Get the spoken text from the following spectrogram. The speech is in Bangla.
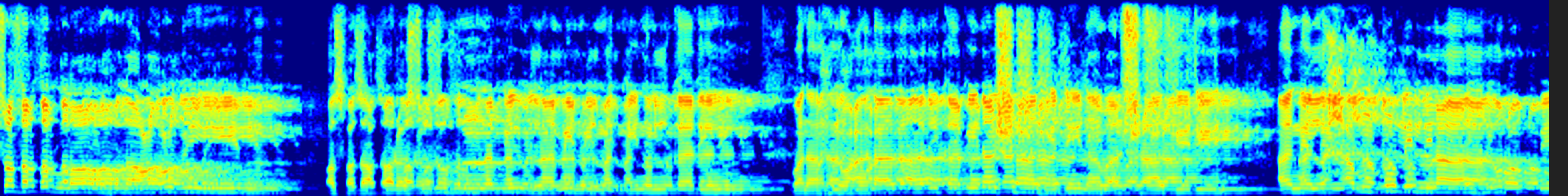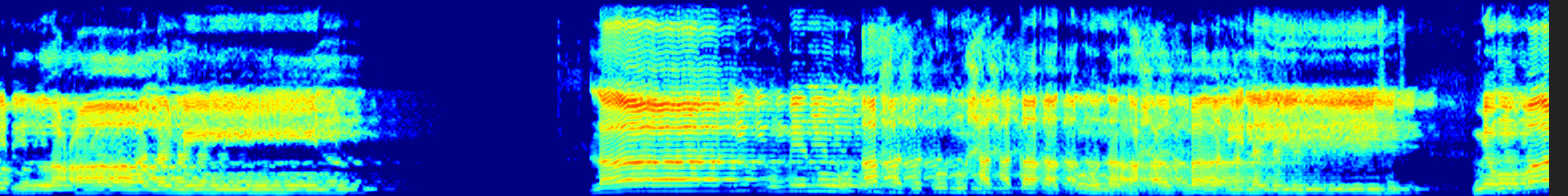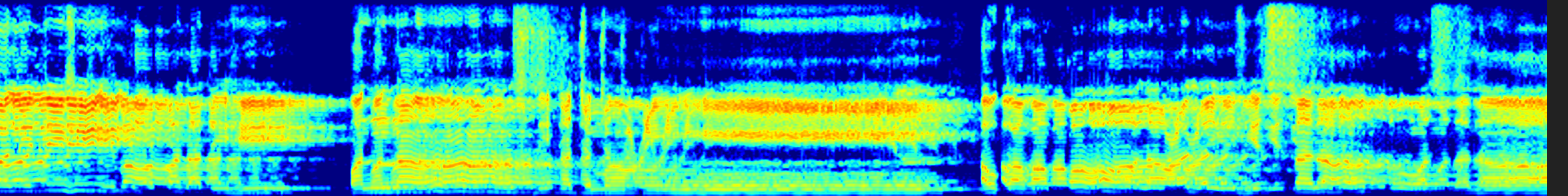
صدق الله العظيم. وصدق رسوله النبي الأمين المكين الكريم. ونحن على ذلك من الشاهدين والشاكرين. أن الحمد لله رب العالمين. لا يؤمن أحدكم حتى أكون أحب إليه. من والده وولده والناس أجمعين أو كما قال عليه الصلاة والسلام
